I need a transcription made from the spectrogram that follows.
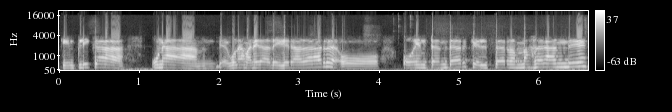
que implica una, de alguna manera, degradar o, o entender que el ser más grande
